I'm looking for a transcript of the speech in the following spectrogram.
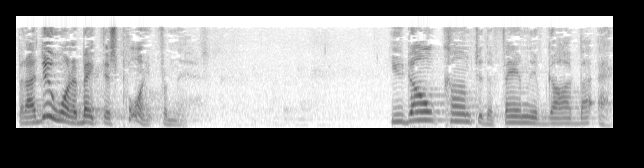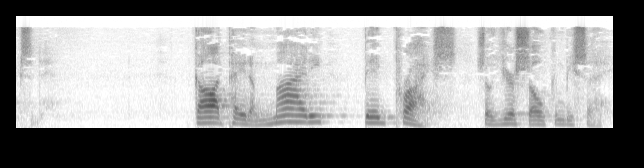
but I do want to make this point from this. You don't come to the family of God by accident. God paid a mighty big price so your soul can be saved.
